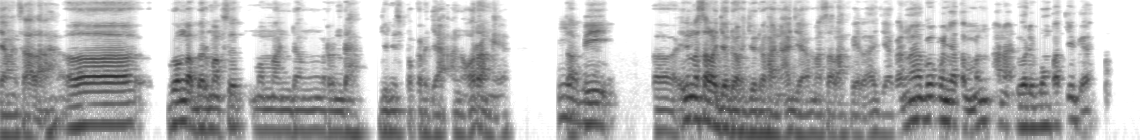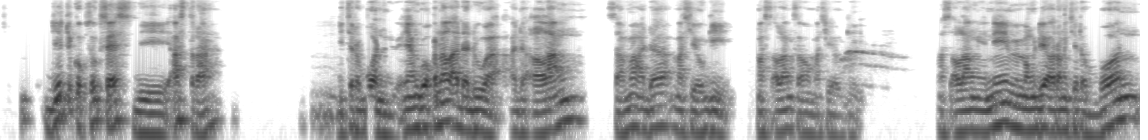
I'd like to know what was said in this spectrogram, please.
jangan salah. Uh, gue nggak bermaksud memandang rendah jenis pekerjaan orang ya Iya, Tapi uh, ini masalah jodoh-jodohan aja, masalah feel aja. Karena gue punya temen anak 2004 juga, dia cukup sukses di Astra di Cirebon. Yang gue kenal ada dua, ada Elang sama ada Mas Yogi. Mas Elang sama Mas Yogi. Mas Elang ini memang dia orang Cirebon,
